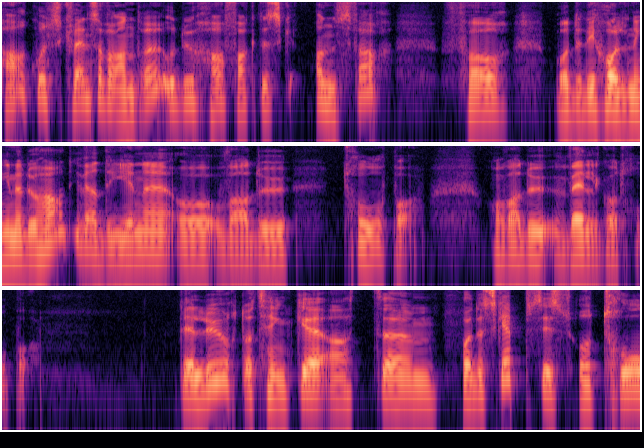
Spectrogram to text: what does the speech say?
har konsekvenser for andre, og du har faktisk ansvar for både de holdningene du har, de verdiene og hva du tror på og hva du velger å tro på. Det er lurt å tenke at um, både skepsis og tro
